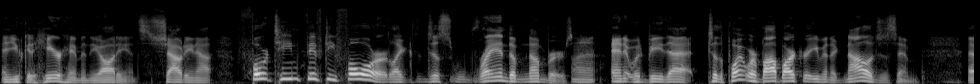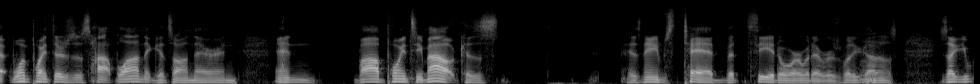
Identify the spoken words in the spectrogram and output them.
and you could hear him in the audience shouting out 1454 like just random numbers Uh, and it would be that to the point where Bob Barker even acknowledges him. At one point, there's this hot blonde that gets on there, and and Bob points him out because his name's Ted, but Theodore or whatever is what he got on. His, he's like, "You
